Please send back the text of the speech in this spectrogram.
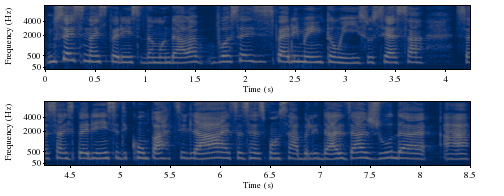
não sei se na experiência da mandala vocês experimentam isso, se essa, se essa experiência de compartilhar essas responsabilidades ajuda a, a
